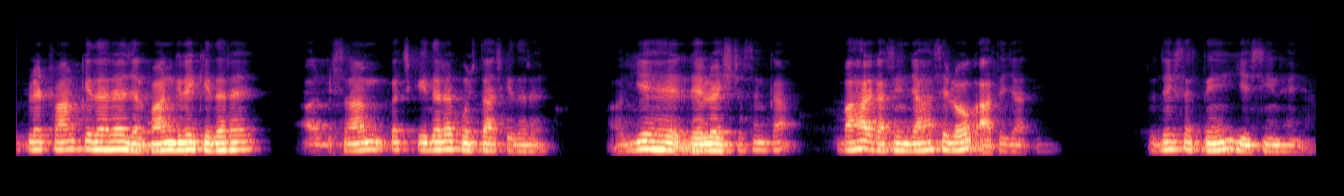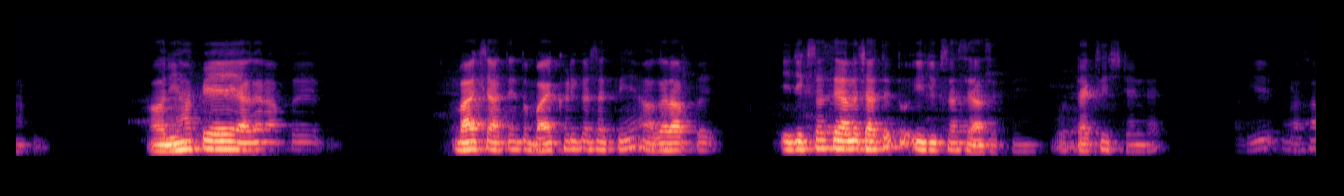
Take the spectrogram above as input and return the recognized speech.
प्लेटफार्म किधर है? जलपान किधर है? और विश्राम कक्ष किधर है? पूछताछ किधर है? और ये है रेलवे स्टेशन का बाहर का सीन जहाँ से लोग आते जाते हैं। तो देख सकते हैं, ये सीन है यहाँ पे। और यहाँ पे अगर आप बाइक से आते हैं तो बाइक खड़ी कर सकते हैं। अगर आप ई रिक्शा से आना चाहते हैं तो ई रिक्शा से आ सकते हैं। वो टैक्सी स्टैंड है। ये थोड़ा सा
